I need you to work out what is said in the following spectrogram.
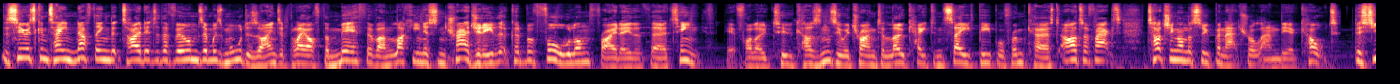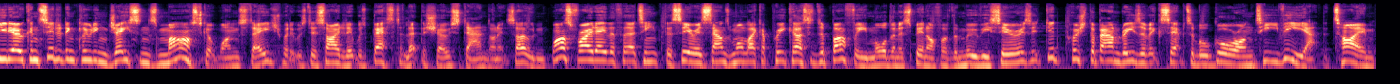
The series contained nothing that tied it to the films and was more designed to play off the myth of unluckiness and tragedy that could befall on Friday the 13th. It followed two cousins who were trying to locate and save people from cursed artifacts, touching on the supernatural and the occult. The studio considered including Jason's mask at one stage, but it was decided it was best to let the show stand on its own. Whilst Friday the 13th, the series sounds more like a precursor to Buffy more than a spin off of the movie series, it did push the boundaries of acceptable gore on TV at the time.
